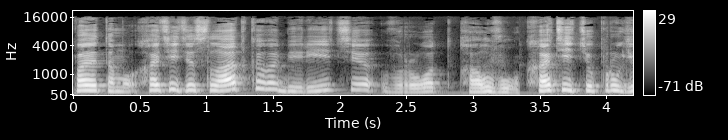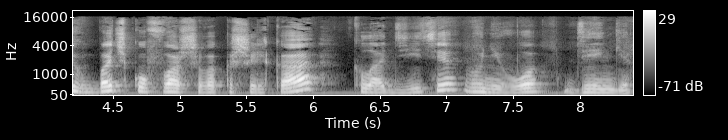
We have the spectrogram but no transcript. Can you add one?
Поэтому хотите сладкого, берите в рот халву. Хотите упругих бачков вашего кошелька, кладите в него деньги.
